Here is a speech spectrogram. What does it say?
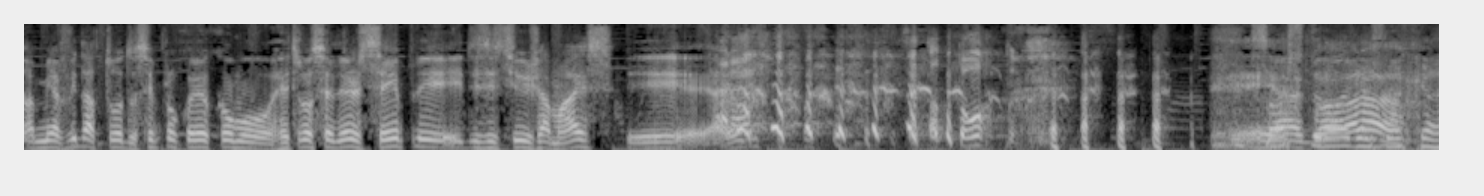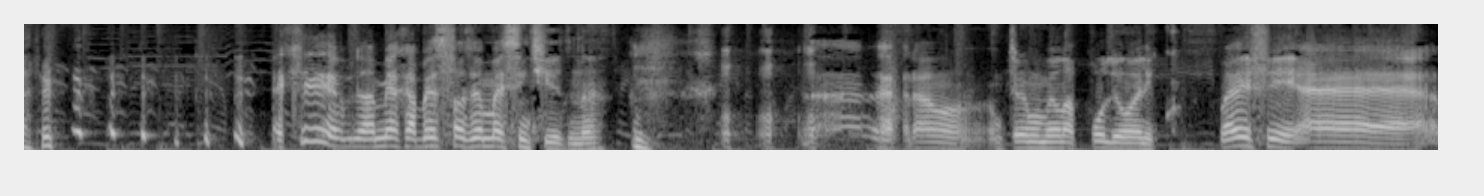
a minha vida toda. Eu sempre procurei como retroceder sempre e desistir jamais. E Caralho, você tá torto. e Só as agora- drogas, né, cara? É que na minha cabeça fazia mais sentido, né? Era um, um termo meu napoleônico. Mas enfim, é.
